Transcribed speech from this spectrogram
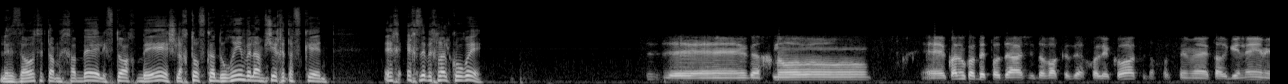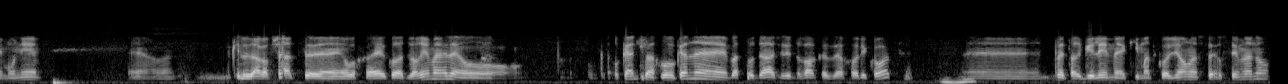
לזהות את המחבל, לפתוח באש, לחטוף כדורים ולהמשיך לתפקד. איך, איך זה בכלל קורה? זה, אנחנו קודם כל בתודעה שדבר כזה יכול לקרות, אנחנו עושים אה, תרגילים, אימונים, אה, כאילו זה הרבש"ץ, אה, הוא אחראי על כל הדברים האלה, הוא, הוא כן, אנחנו כן בתודעה שדבר כזה יכול לקרות, ותרגילים כמעט כל יום עוש- עושים לנו,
